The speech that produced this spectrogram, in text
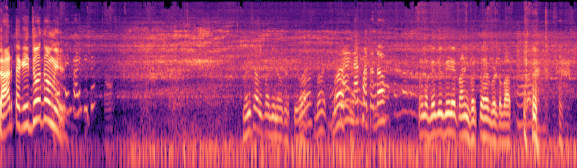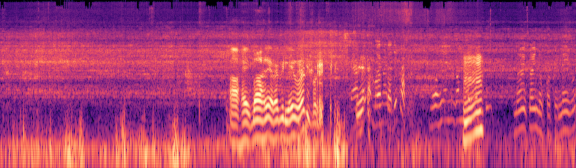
તાર તક ઈજો તું મેં પાણી પીધું મનસા ઉપાધિ ન કરતી હો. બસ બસ. નાખવા તો દો. ઓલો બેગે બેડે પાણી ભરતો હોય બટો બાપ. હા હે બા હે રગડી આવ્યો હતી મસ્ત હમ. નહીં કઈ ન ખોટે નહીં હો.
